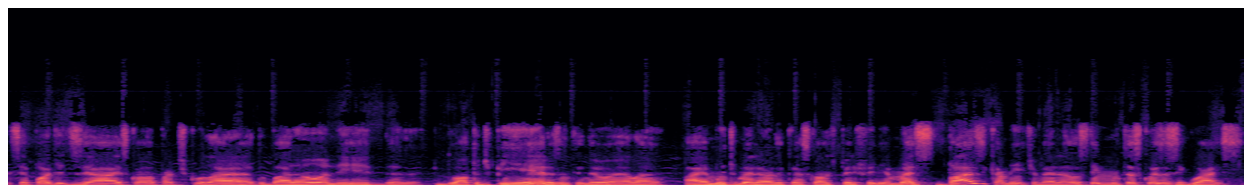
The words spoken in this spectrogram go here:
você pode dizer, ah, a escola particular do Barão ali, do, do Alto de Pinheiros, entendeu? Ela ah, é muito melhor do que a escola de periferia. Mas, basicamente, velho, elas têm muitas coisas iguais.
